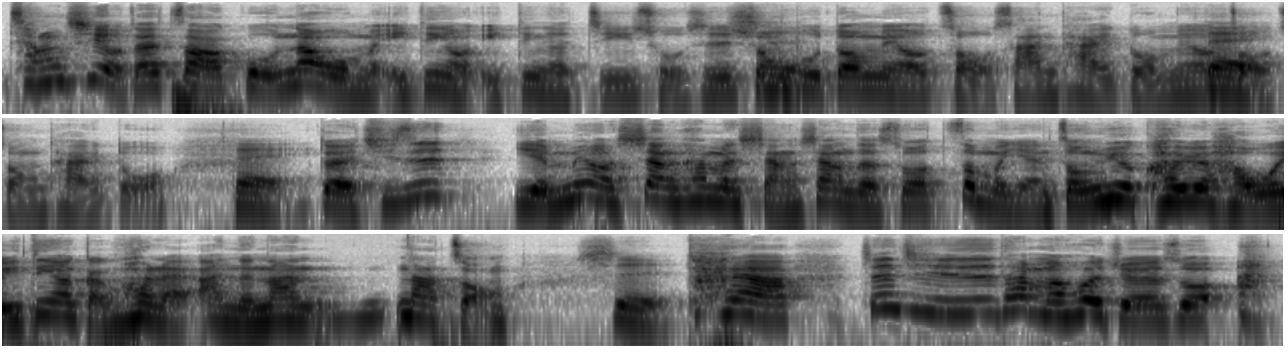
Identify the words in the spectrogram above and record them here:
长期有在照顾，那我们一定有一定的基础。其实胸部都没有走山太多，没有走中太多。对对，其实也没有像他们想象的说这么严重，越快越好，我一定要赶快来按的那那种。是，对啊，这其实他们会觉得说，啊，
